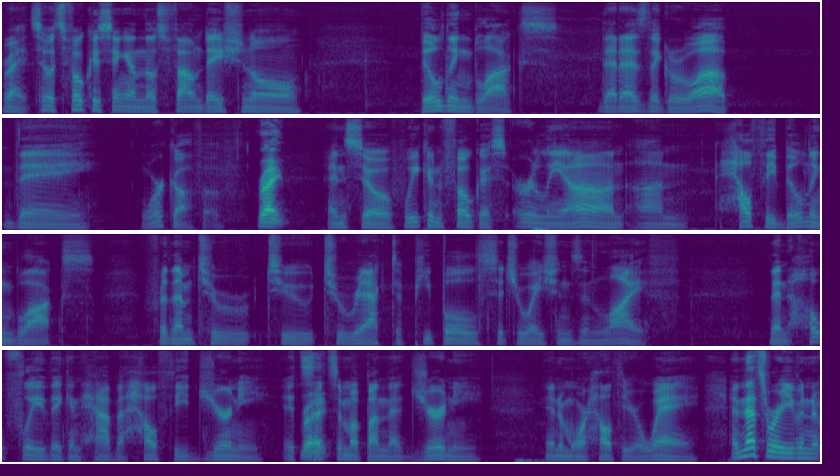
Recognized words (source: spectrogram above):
Right. So it's focusing on those foundational building blocks that as they grow up, they work off of. Right. And so if we can focus early on on healthy building blocks for them to to to react to people, situations in life, then hopefully they can have a healthy journey. It Right. sets them up on that journey in a more healthier way. And that's where even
